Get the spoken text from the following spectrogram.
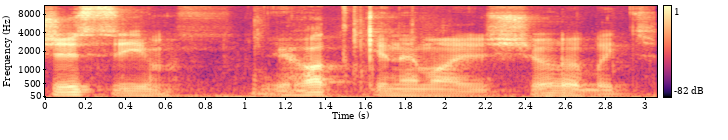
Ще сім. Гадки немає, що робить.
